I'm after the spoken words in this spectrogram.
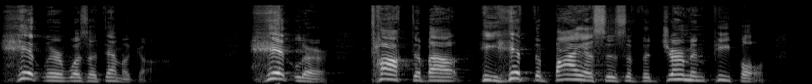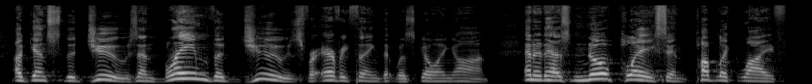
Hitler was a demagogue. Hitler talked about, he hit the biases of the German people against the Jews and blamed the Jews for everything that was going on. And it has no place in public life.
